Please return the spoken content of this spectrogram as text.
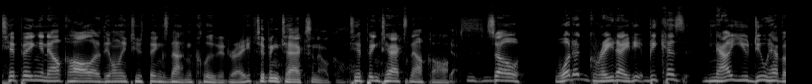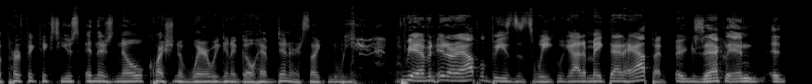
tipping and alcohol are the only two things not included, right? tipping tax and alcohol. Tipping tax and alcohol. Yes. So What a great idea! Because now you do have a perfect excuse, and there's no question of where we're going to go have dinner. It's like we we haven't hit our Applebee's this week. We got to make that happen. Exactly. And it,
